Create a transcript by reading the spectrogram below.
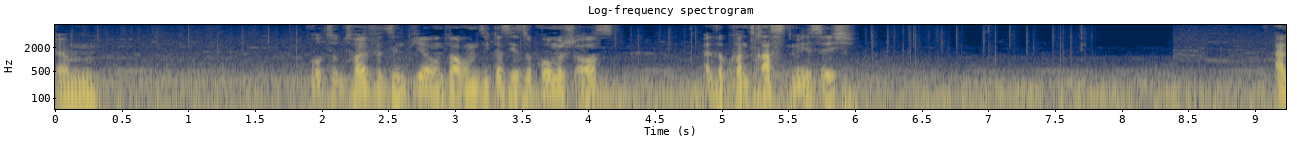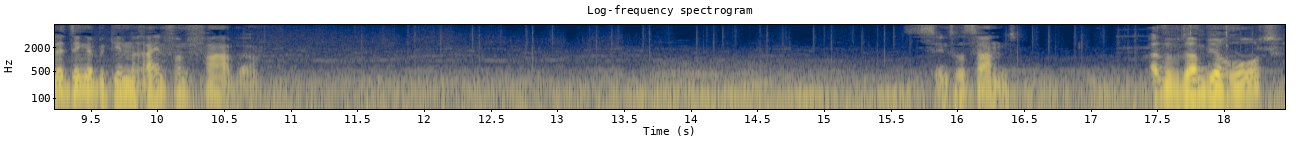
Ähm. Wo zum Teufel sind wir und warum sieht das hier so komisch aus? Also kontrastmäßig. Alle Dinge beginnen rein von Farbe. Das ist interessant. Also da haben wir Rot.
